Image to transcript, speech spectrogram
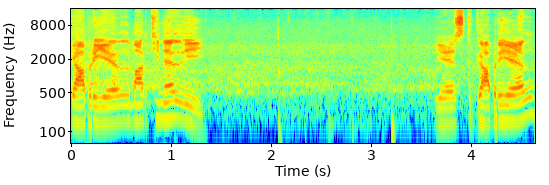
Gabriel Martinelli. Jest Gabriel.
